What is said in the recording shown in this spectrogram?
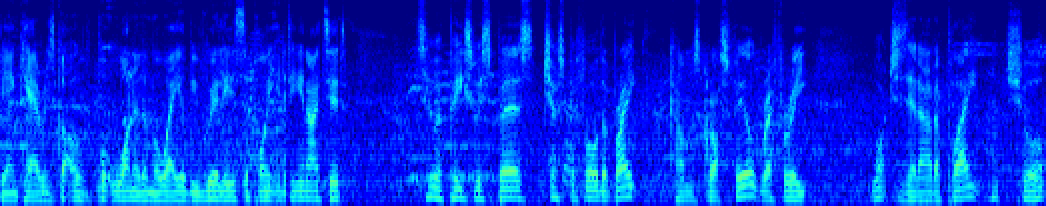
Biancheri's got to put one of them away. He'll be really disappointed. United two apiece with Spurs just before the break. Comes crossfield, referee watches it out of play. Not sure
